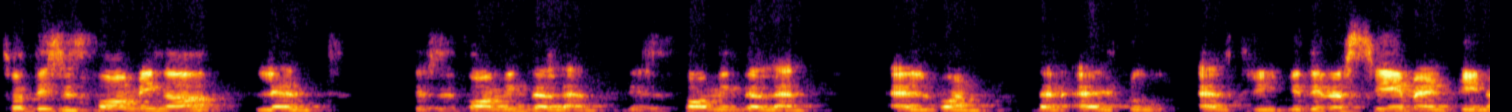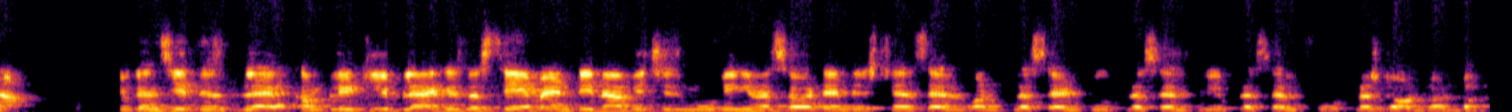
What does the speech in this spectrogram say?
So this is forming a length. This is forming the length. This is forming the length. L1, then L2, L3 within a same antenna. You can see this black, completely black is the same antenna which is moving in a certain distance L1 plus L2 plus L3 plus L4 plus dot dot dot.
